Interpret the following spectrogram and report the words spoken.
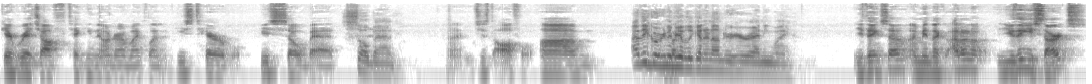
get rich off taking the under on Mike Glennon. He's terrible. He's so bad. So bad. Uh, just awful. Um, I think we're going to be able to get an under here anyway. You think so? I mean, like I don't know. You think he starts?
